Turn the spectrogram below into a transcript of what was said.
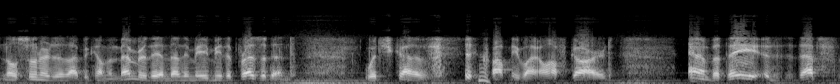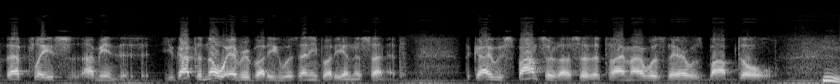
no sooner did I become a member than then they made me the president, which kind of caught me by off guard. but they that that place. I mean, you got to know everybody who was anybody in the Senate. The guy who sponsored us at the time I was there was Bob Dole. Hmm.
